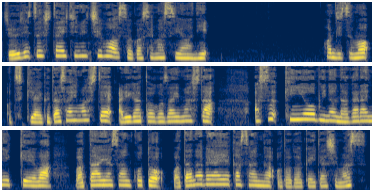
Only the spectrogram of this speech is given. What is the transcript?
充実した一日を過ごせますように。本日もお付き合いくださいましてありがとうございました。明日金曜日のながら日経は、綿谷さんこと渡辺彩香さんがお届けいたします。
